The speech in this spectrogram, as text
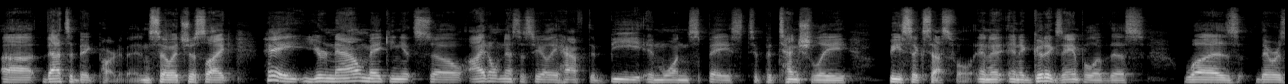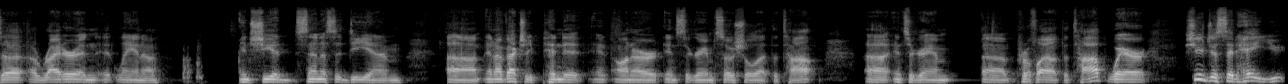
uh, that's a big part of it. And so it's just like, hey, you're now making it so I don't necessarily have to be in one space to potentially be successful. And a, and a good example of this was there was a, a writer in Atlanta, and she had sent us a DM. Um, and I've actually pinned it in, on our Instagram social at the top, uh, Instagram uh, profile at the top, where she just said, "Hey, you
